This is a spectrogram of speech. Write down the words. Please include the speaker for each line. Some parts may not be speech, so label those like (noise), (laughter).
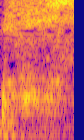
Speaker 1: Shh. (laughs)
